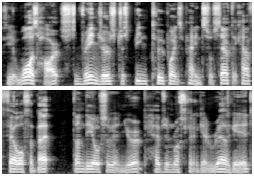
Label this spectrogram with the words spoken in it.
See, it was Hearts. Rangers just been two points behind, so Celtic have fell off a bit. Dundee also in Europe. Hibs and Ross going to get relegated.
